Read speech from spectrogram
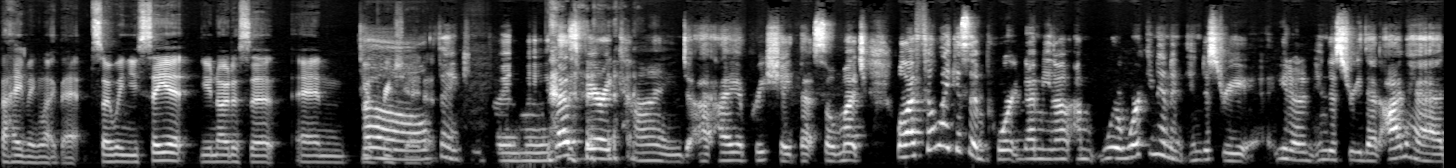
behaving like that. So when you see it, you notice it and you oh, appreciate it. Thank you, Jamie. That's very kind. I, I, appreciate that so much. Well, I feel like it's important. I mean, I, am we're working in an industry, you know, an industry that I've had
